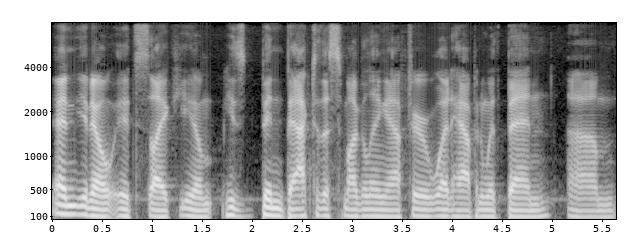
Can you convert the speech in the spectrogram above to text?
And you know, it's like you know he's been back to the smuggling after what happened with Ben. Um,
